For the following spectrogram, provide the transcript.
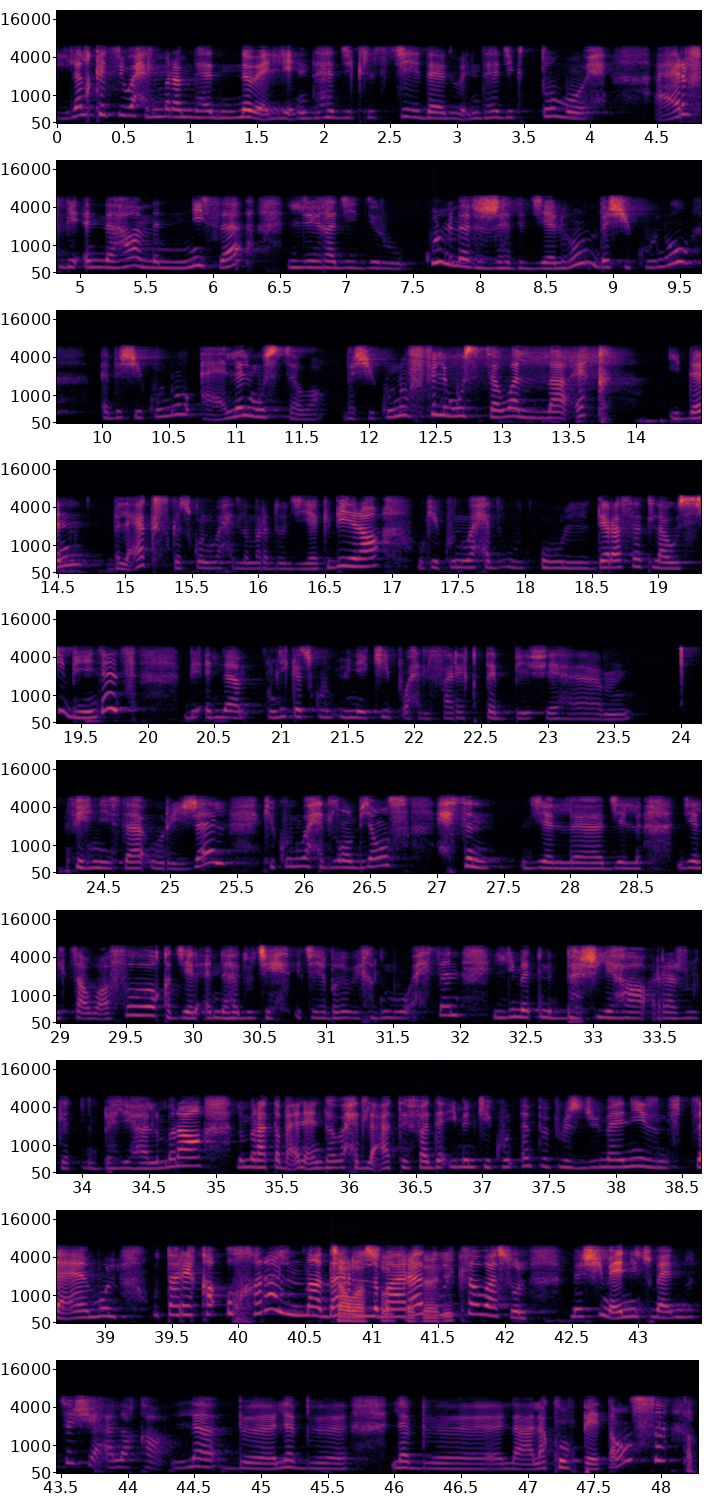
إلا لقيتي واحد المرأة من هذا النوع اللي عندها ديك الاستعداد وعندها ديك الطموح عرف بأنها من النساء اللي غادي يديروا كل ما في الجهد ديالهم باش يكونوا باش يكونوا على المستوى باش يكونوا في المستوى اللائق. اذا بالعكس كتكون واحد المردودية كبيرة وكيكون واحد والدراسات là aussi بينات بأن ملي كتكون une équipe واحد الفريق طبي فيه فيه نساء ورجال كيكون واحد l'ambiance حسن ديال ديال ديال التوافق ديال أن هادو تيبغيو يخدموا أحسن. اللي ما تنبهش ليها الرجل كتنبه ليها المرأة. المرأة طبعا عندها واحد العاطفة. دائما كيكون un peu plus d'humanisme في التعامل. وطريقة أخرى للنظر للمرض والتواصل. ماشي معنيتو ما عنده حتى شي علاقة لا ب لا ب لا ب la la compétence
